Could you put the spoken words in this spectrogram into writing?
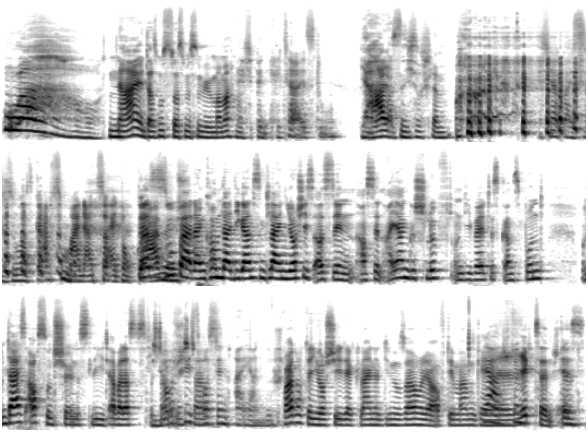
Wow. Nein, das musst du, das müssen wir mal machen. Ich bin älter als du. Ja, das ist nicht so schlimm. Ich hab, also, sowas gab es zu meiner Zeit noch Das gar ist nicht. super. Dann kommen da die ganzen kleinen Yoshis aus den, aus den Eiern geschlüpft und die Welt ist ganz bunt. Und da ist auch so ein schönes Lied, aber das ist bestimmt Yoshi nicht ist aus das. den Eiern geschlüpft. War doch der Yoshi, der kleine Dinosaurier, auf dem man Ja, stimmt, geritten stimmt. ist.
